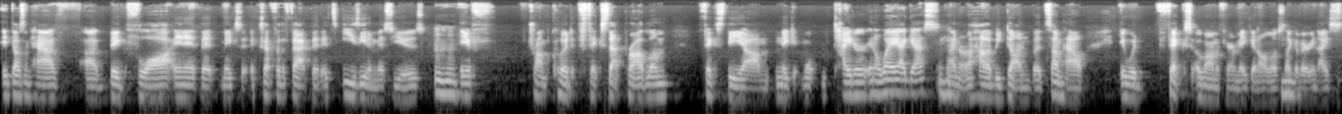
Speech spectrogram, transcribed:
it doesn't have a big flaw in it that makes it, except for the fact that it's easy to misuse. Mm-hmm. If Trump could fix that problem, fix the um, make it more tighter in a way, I guess. Mhm. I don't know how that'd be done, but somehow it would fix Obamacare and make it almost like a Mhm. very nice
